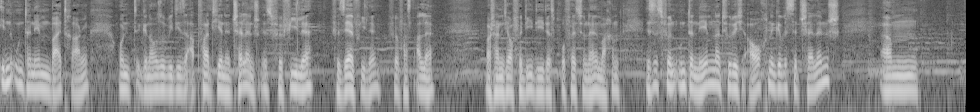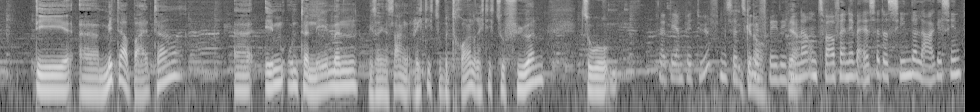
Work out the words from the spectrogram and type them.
in Unternehmen beitragen. Und genauso wie diese Abfahrt hier eine Challenge ist für viele, für sehr viele, für fast alle, wahrscheinlich auch für die, die das professionell machen, ist es für ein Unternehmen natürlich auch eine gewisse Challenge, ähm, die äh, Mitarbeiter äh, im Unternehmen, wie soll ich das sagen, richtig zu betreuen, richtig zu führen, zu Ja, deren Bedürfnisse zu Genau, befriedigen. ja. Ne? Und zwar auf eine Weise, dass sie in der Lage sind,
